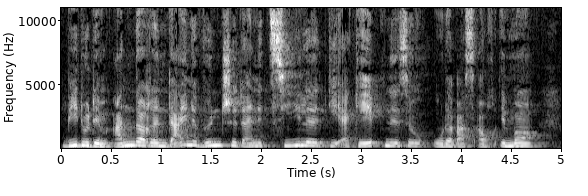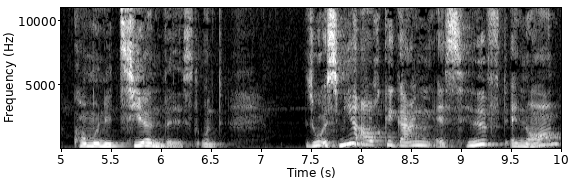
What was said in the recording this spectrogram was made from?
wie du dem anderen deine Wünsche, deine Ziele, die Ergebnisse oder was auch immer kommunizieren willst. Und so ist mir auch gegangen, es hilft enorm,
